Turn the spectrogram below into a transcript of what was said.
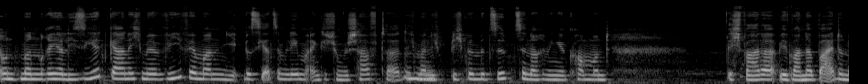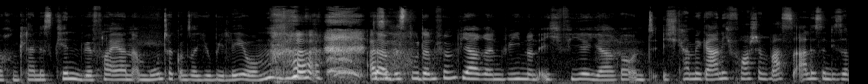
und man realisiert gar nicht mehr, wie viel man bis jetzt im Leben eigentlich schon geschafft hat. Mhm. Ich meine, ich, ich bin mit 17 nach Wien gekommen und ich war da, wir waren da beide noch ein kleines Kind. Wir feiern am Montag unser Jubiläum. also da bist du dann fünf Jahre in Wien und ich vier Jahre. Und ich kann mir gar nicht vorstellen, was alles in dieser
